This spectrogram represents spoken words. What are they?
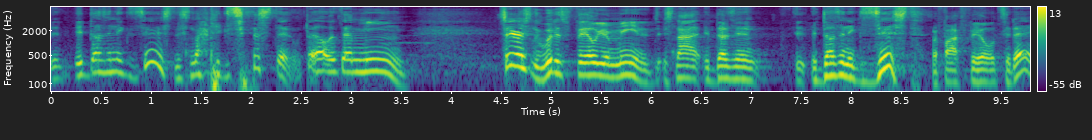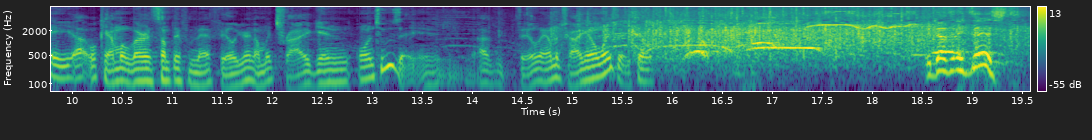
It, it doesn't exist. It's not existent. What the hell does that mean? Seriously, what does failure mean? It, it's not, it doesn't, it, it doesn't exist. If I fail today, I, okay, I'm gonna learn something from that failure and I'm gonna try again on Tuesday. And I fail, and I'm gonna try again on Wednesday. So it doesn't exist.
